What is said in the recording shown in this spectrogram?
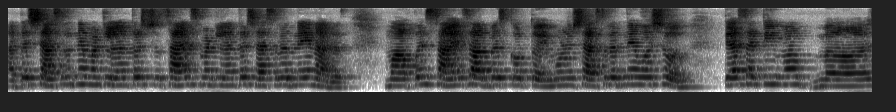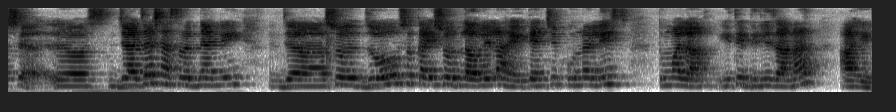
आता शास्त्रज्ञ म्हटल्यानंतर सायन्स म्हटल्यानंतर शास्त्रज्ञ येणारच. मग आपण सायन्सचा अभ्यास करतोय म्हणून शास्त्रज्ञ व शोध. त्यासाठी मग ज्या ज्या शास्त्रज्ञांनी ज्या शोध जो काही शोध लावलेला आहे त्यांची पूर्ण लिस्ट तुम्हाला इथे दिली जाणार आहे.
